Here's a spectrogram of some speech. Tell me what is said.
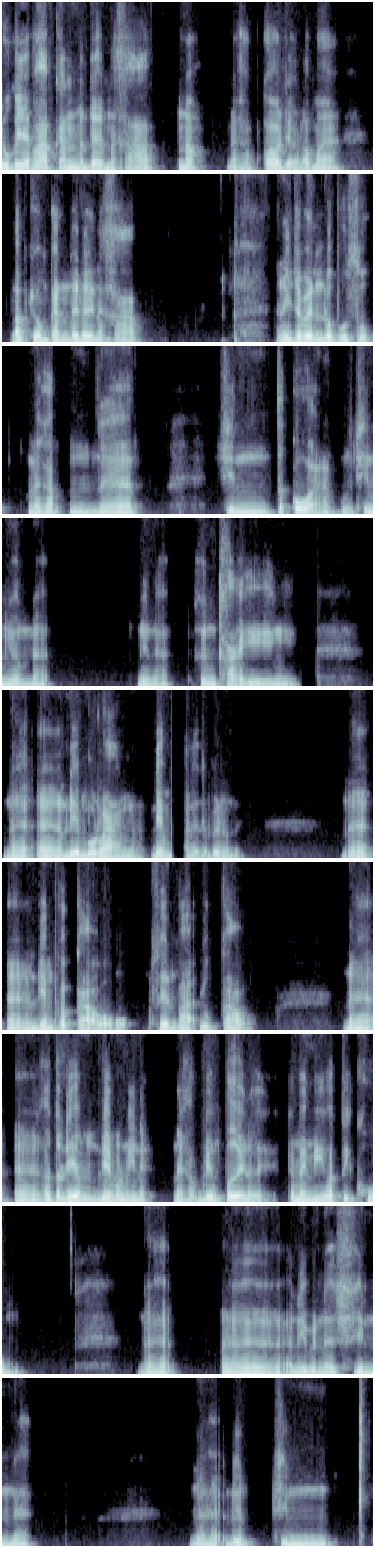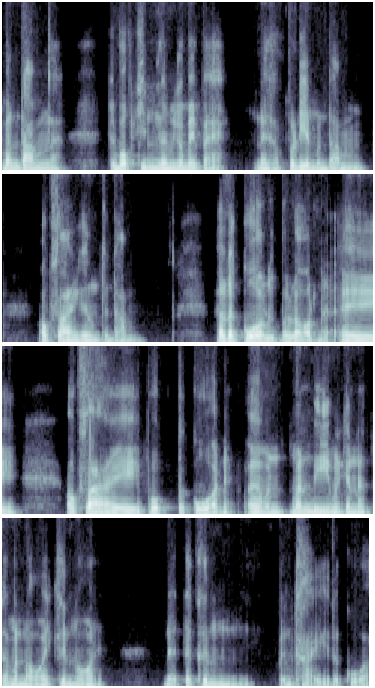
ดูกายภาพกันเหมือนเดิมนะครับเนาะนะครับ ก็เดี๋ยวเรามารับชมกันได้เลยนะครับ อันนี้จะเป็นหลวงปู่ศุกนะครับ อืมเนื้อชิ้นตะกั่วนะครับหรือชิ้นเงินนะนี่นะขึ้นไขอย่างงี้นะครับเออเลี่ยมโบราณเลี่ยมก็จะเป็นแบบนี้นะครับเออเลี่ยมเก่าๆเซียนพระยุคเก่า นะครับเออเขาจะเลี่ยม เลี่ยมแบบนี้เนี่ยนะครับ เลี่ยมเปยเลย จะไม่มีพลาสติกุ้ม นะครับ เออ อันนี้เป็นเนื้อชินนะครับ นะครับ หรือชิน มันดำนะ จะบอกชินเงินก็ไม่แปลกนะครับ เพราะเหรียญมันดำ ออกไซด์เงินมันจะดำ ถ้าตะกั่วหรือประหลอดเนี่ย ไอ้ออกไซด์พวก ตะกั่วเนี่ยเออมันมันมีเหมือนกันนะ แต่มันน้อยขึ้นน้อย เนี่ยจะขึ้นเป็นไข่ตะกั่ว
